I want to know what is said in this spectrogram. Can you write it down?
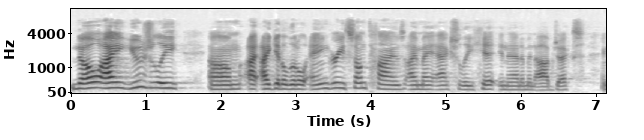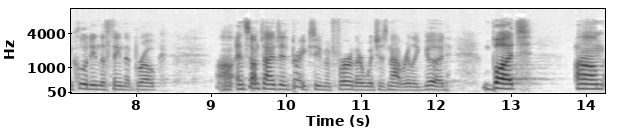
No, I usually um, I, I, get a little angry. Sometimes I may actually hit inanimate objects, including the thing that broke. Uh, and sometimes it breaks even further, which is not really good. But um,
